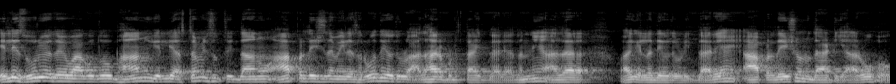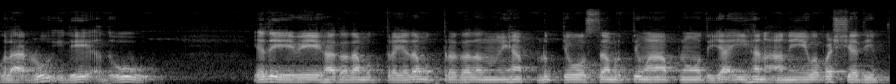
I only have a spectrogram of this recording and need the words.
ಎಲ್ಲಿ ಸೂರ್ಯೋದಯವಾಗುವುದು? ಭಾನು ಎಲ್ಲಿ ಅಸ್ತಮಿಸುತ್ತಿದ್ದಾನೋ ಆ ಪ್ರದೇಶದ ಮೇಲೆ ಸರ್ವದೇವತೆಗಳು ಆಧಾರ ಪಡ್ತಾ ಇದ್ದಾರೆ. ಅದನ್ನೇ ಆಧಾರವಾಗಿ ಎಲ್ಲ ದೇವತೆಗಳು ಇದ್ದಾರೆ. ಆ ಪ್ರದೇಶವನ್ನು ದಾಟಿ ಯಾರೂ ಹೋಗಲಾರರು. ಇದೇ ಅದು. ಯದೇವೇಹ ತದಮುತ್ರ ಯದಮುತ್ರ ತದನ್ವಿಹ ಮೃತ್ಯೋಸ್ಸ ಮೃತ್ಯುಮಾಪ್ನೋತಿ ಯ ಇಹ ನಾನೇವ ಪಶ್ಯತಿ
